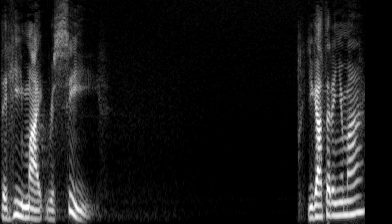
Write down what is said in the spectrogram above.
that he might receive? You got that in your mind?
